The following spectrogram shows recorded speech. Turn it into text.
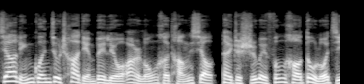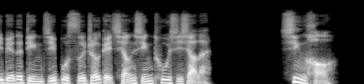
嘉陵关就差点被柳二龙和唐啸带着十位封号斗罗级别的顶级不死者给强行突袭下来。幸好，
